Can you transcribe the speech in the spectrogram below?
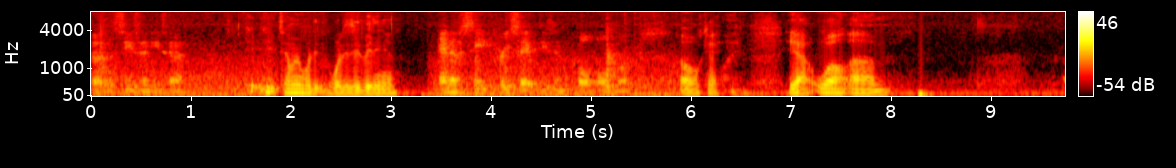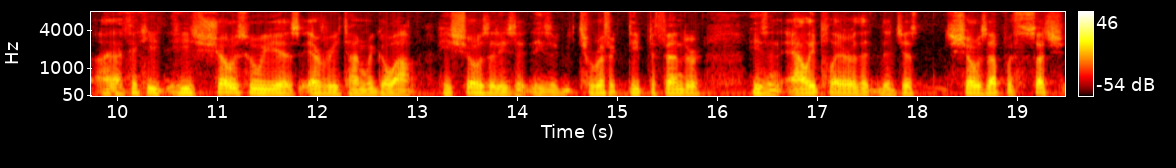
Does the season he's had. He, he- tell me what he, what is he leading in? NFC free safeties in Pro Bowl votes. Oh, okay. Yeah. Well, um, I, I think he, he shows who he is every time we go out. He shows that he's a, he's a terrific deep defender. He's an alley player that, that just shows up with such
